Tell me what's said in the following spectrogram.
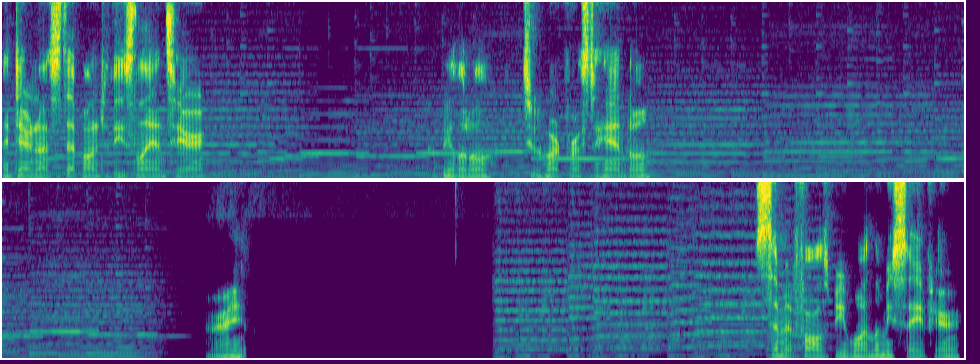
I dare not step onto these lands here. Could be a little too hard for us to handle. Alright. Semitt Falls B1. Let me save here.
